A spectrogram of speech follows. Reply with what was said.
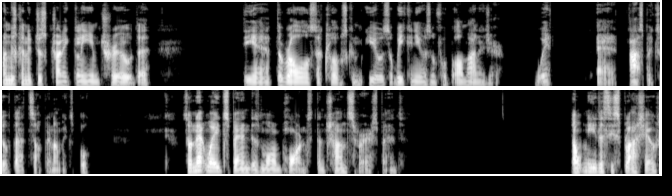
I'm just kind of just trying to gleam through the the uh, the roles that clubs can use that we can use in Football Manager with uh, aspects of that Soccernomics book. So net wage spend is more important than transfer spend. Don't needlessly splash out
